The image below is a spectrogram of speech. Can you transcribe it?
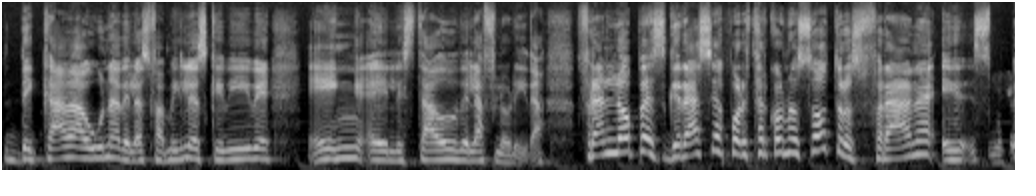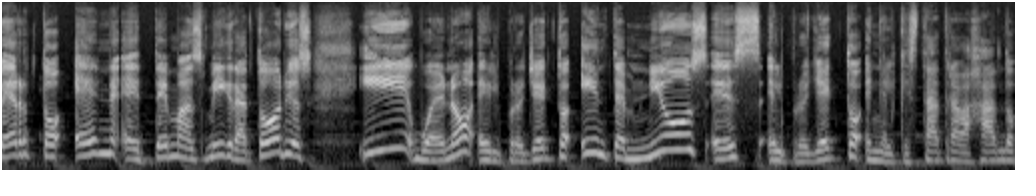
de cada una de las familias que vive en el estado de la Florida. Fran López, gracias por estar con nosotros. Fran, experto en eh, temas migratorios. Y bueno, el proyecto Intem News es el proyecto en el que está trabajando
